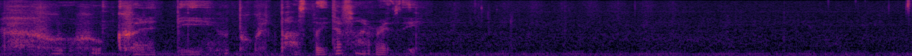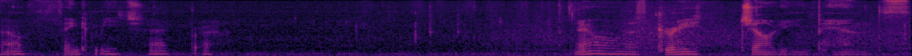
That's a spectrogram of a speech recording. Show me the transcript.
Who, who could it be? Who could possibly? Definitely Rizzy. Oh, think me check, bro. Oh, with great jogging pants.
